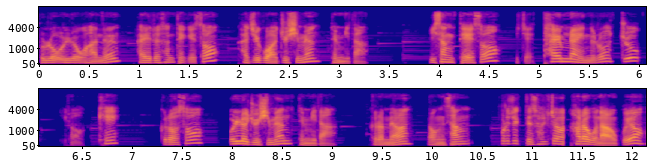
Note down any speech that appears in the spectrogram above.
불러오려고 하는 파일을 선택해서 가지고 와주시면 됩니다. 이 상태에서 이제 타임라인으로 쭉 이렇게 끌어서 올려주시면 됩니다. 그러면 영상 프로젝트 설정을 하라고 나오고요.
